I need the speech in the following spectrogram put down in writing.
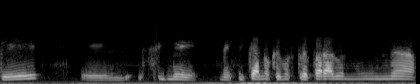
de el cine mexicano que hemos preparado en una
